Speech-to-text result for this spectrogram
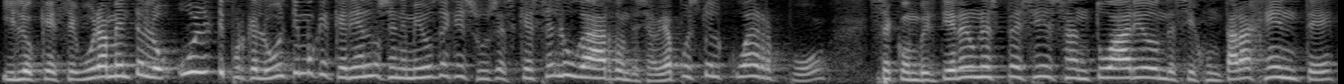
Y lo que seguramente lo último, porque lo último que querían los enemigos de Jesús es que ese lugar donde se había puesto el cuerpo se convirtiera en una especie de santuario donde se juntara gente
